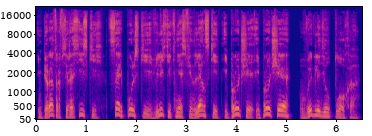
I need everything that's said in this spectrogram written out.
император всероссийский, царь польский, великий князь финляндский и прочее, и прочее, выглядел плохо.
